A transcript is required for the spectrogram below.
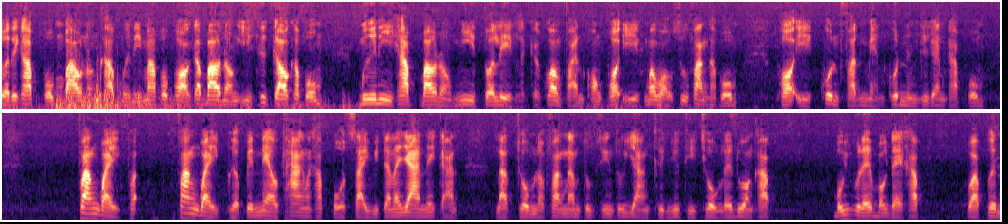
สวัสดีครับผมเบาหนองครับมือนี้มาพอๆกับเบาหนองอีกคือเก่าครับผม มือนี้ครับเบาหนองมีตัวเลขและก็ความฝันของพ่อเอกมาบอกสู่ฟังครับผมพ่อเอกคนฝันแม่นคนหนึ่งคือกันครับผม ฟังไว้ฟังไว้เพื่อเป็นแนวทางนะครับโปรดใส่วิจารณญาณในการรับชมรับฟังนำทุกสิ่งทุกอย่างขึ้นอยู่ที่โชคและดวงครับบ่มีผู้ใดบอกใดครับ ว่าเพิ่น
